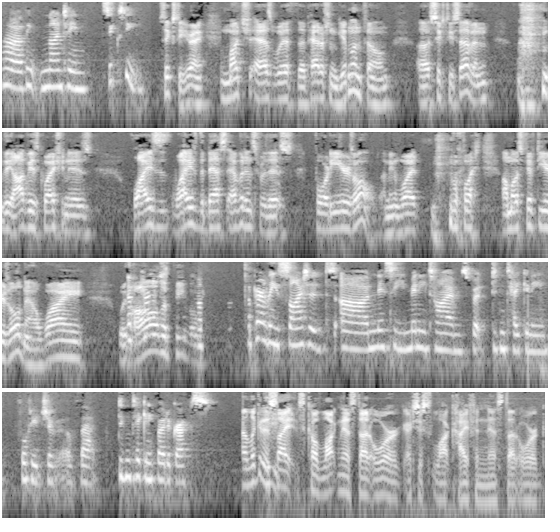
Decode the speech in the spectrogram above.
Uh, I think 1960. 60, right. Much as with the Patterson Gimlin film, uh, 67, the obvious question is why is why is the best evidence for this 40 years old? I mean, what, what, almost 50 years old now? Why, with all the people. Apparently, he sighted uh, Nessie many times, but didn't take any footage of, of that. Didn't take any photographs. I look at a site. It's called LochNess.org. Actually, just loch-ness.org,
